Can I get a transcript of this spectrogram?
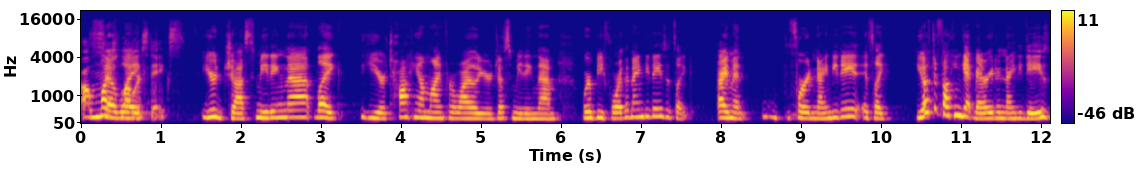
oh, much so, lower like- stakes. You're just meeting that like you're talking online for a while. You're just meeting them. Where before the 90 days, it's like I meant for 90 days, it's like you have to fucking get married in 90 days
